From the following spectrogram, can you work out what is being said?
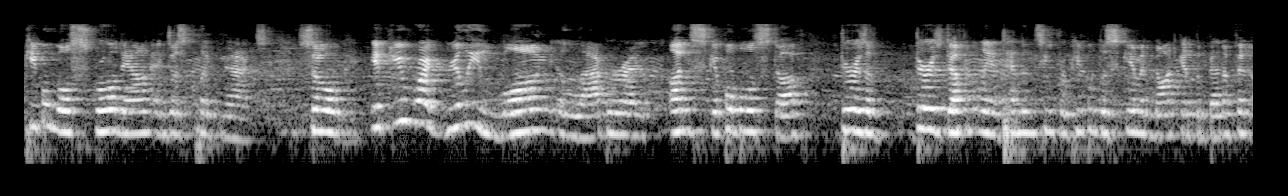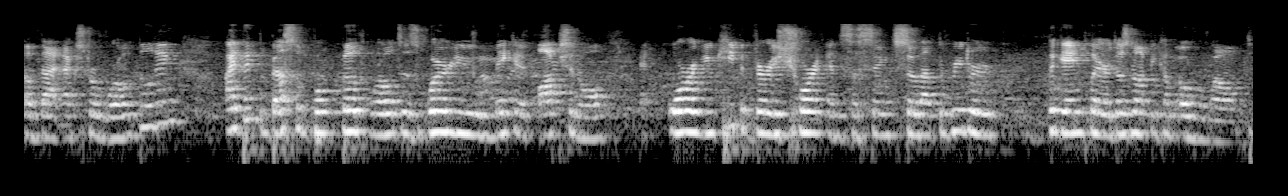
people will scroll down and just click next. So if you write really long, elaborate, unskippable stuff, there is a there is definitely a tendency for people to skim and not get the benefit of that extra world building. I think the best of both worlds is where you make it optional or you keep it very short and succinct so that the reader, the game player, does not become overwhelmed.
